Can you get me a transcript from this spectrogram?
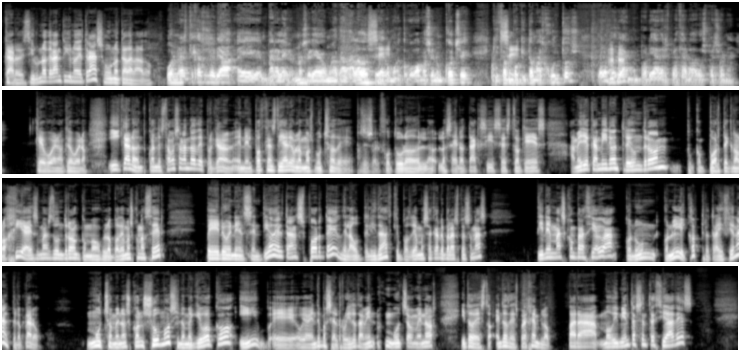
Claro, es decir, uno delante y uno detrás o uno a cada lado. Bueno, en este caso sería eh, en paralelo, ¿no? Sería como uno a cada lado, sería como, como, vamos en un coche, quizá un poquito más juntos, pero podría desplazar a dos personas. Qué bueno, qué bueno. Y claro, cuando estamos hablando de, porque claro, en el podcast diario hablamos mucho de, pues eso, el futuro, los aerotaxis, esto que es a medio camino entre un dron, por tecnología es más de un dron como lo podemos conocer, pero en el sentido del transporte, de la utilidad que podríamos sacarle para las personas, tiene más comparación con un, helicóptero tradicional, pero claro, mucho menos consumo, si no me equivoco, y eh, obviamente pues el ruido también mucho menor y todo esto. Entonces, por ejemplo, para movimientos entre ciudades,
